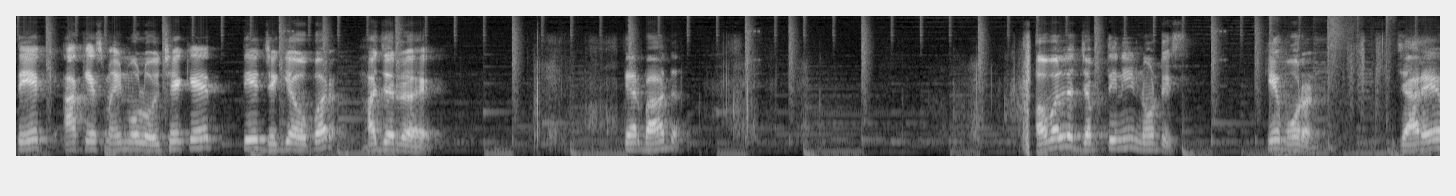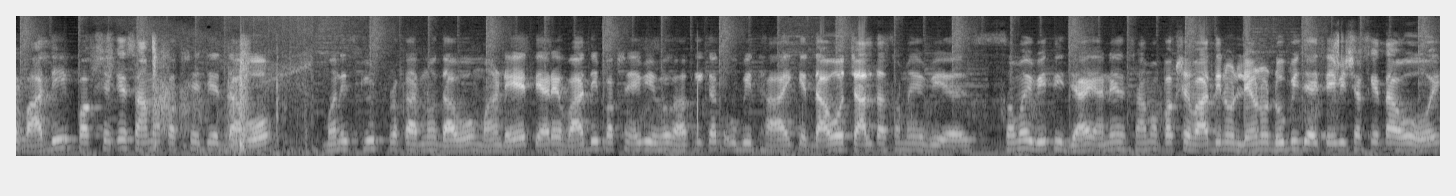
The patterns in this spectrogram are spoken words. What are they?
તે આ કેસમાં ઇન્વોલ્વ હોય છે કે તે જગ્યા ઉપર હાજર રહે. ત્યારબાદ અવલ જપ્તીની નોટિસ કે વોરંટ, જ્યારે વાદી પક્ષે કે સામા પક્ષે જે દાવો, મનિસ્ક્યુટ પ્રકારનો દાવો માંડે, ત્યારે વાદી પક્ષને એવી હકીકત ઊભી થાય કે દાવો ચાલતા સમયે સમય વીતી જાય અને સામા પક્ષે વાદીનું લેણું ડૂબી જાય તેવી શક્યતા હોય,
